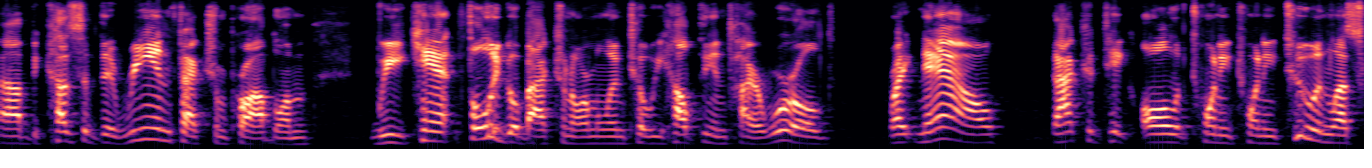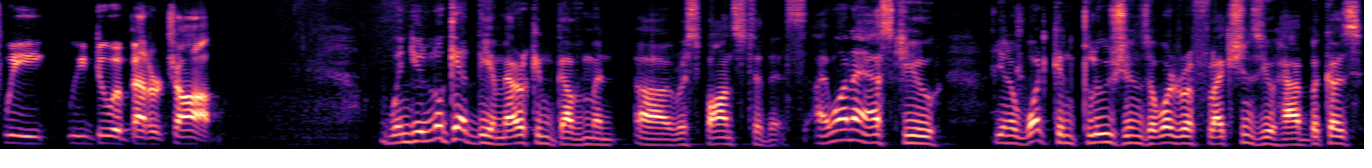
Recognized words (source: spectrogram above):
uh, because of the reinfection problem, we can't fully go back to normal until we help the entire world. Right now, that could take all of 2022 unless we, we do a better job. When you look at the American government uh, response to this, I want to ask you, you know, what conclusions or what reflections you have because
